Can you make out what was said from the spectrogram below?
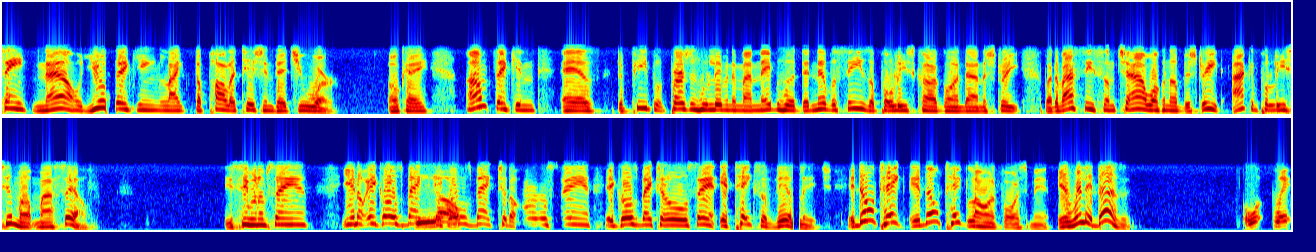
See, now you're thinking like the politician that you were. Okay, I'm thinking as the people person who living in my neighborhood that never sees a police car going down the street. But if I see some child walking up the street, I can police him up myself. You see what I'm saying? You know, it goes back. No. It goes back to the old saying. It goes back to the old saying. It takes a village. It don't take. It don't take law enforcement. It really doesn't. Wait, wait,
